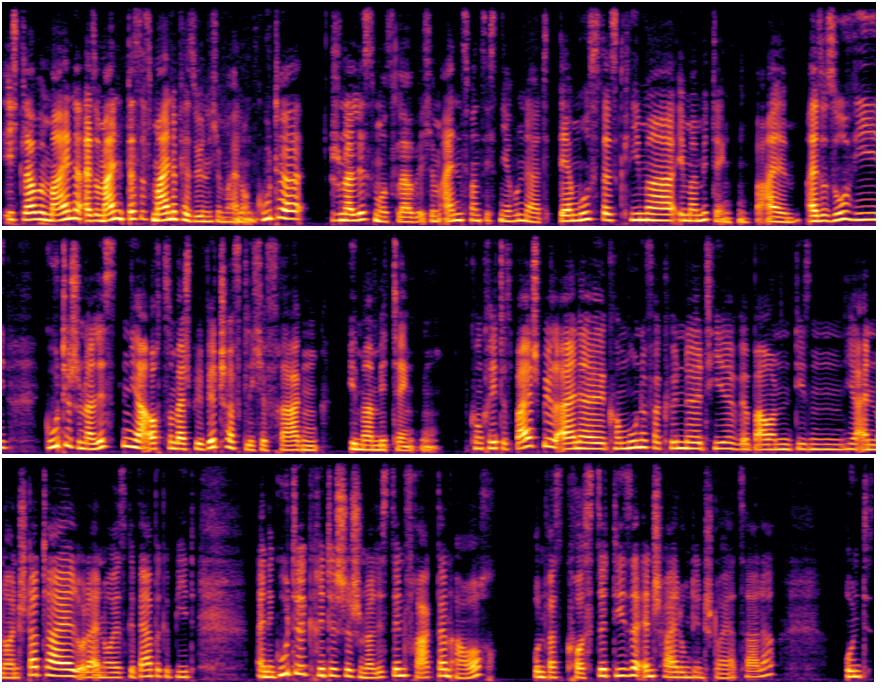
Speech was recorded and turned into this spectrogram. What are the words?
Ich glaube, meine, also mein, das ist meine persönliche Meinung. Guter Journalismus, glaube ich, im 21. Jahrhundert, der muss das Klima immer mitdenken, bei allem. Also so wie gute Journalisten ja auch zum Beispiel wirtschaftliche Fragen immer mitdenken. Konkretes Beispiel, eine Kommune verkündet, hier, wir bauen diesen, hier einen neuen Stadtteil oder ein neues Gewerbegebiet. Eine gute kritische Journalistin fragt dann auch, und was kostet diese Entscheidung den Steuerzahler? Und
